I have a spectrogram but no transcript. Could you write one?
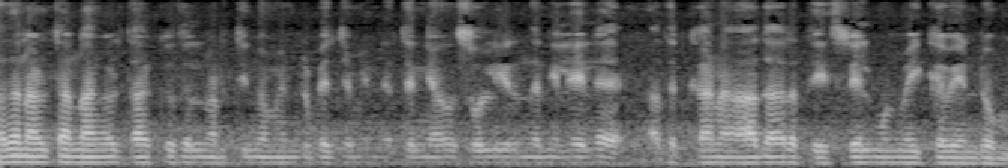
அதனால் தான் நாங்கள் தாக்குதல் நடத்தினோம் என்று பெஞ்சமின் நெத்தன்யாவு சொல்லியிருந்த நிலையில் அதற்கான ஆதாரத்தை இஸ்ரேல் முன்வைக்க வேண்டும்.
